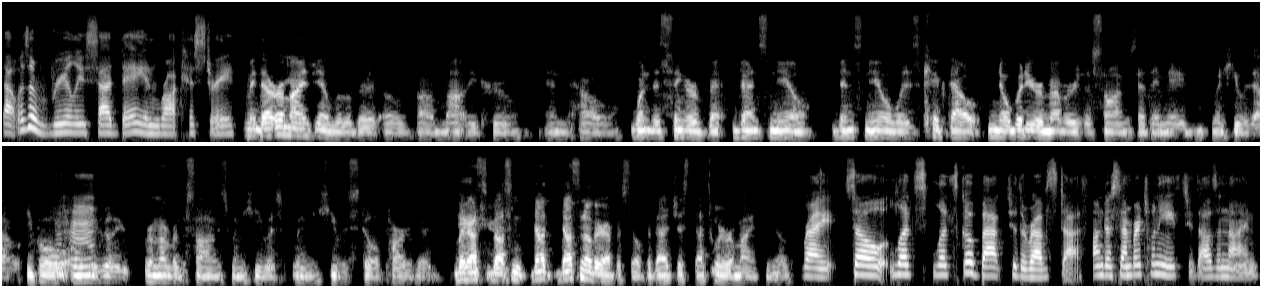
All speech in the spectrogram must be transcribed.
that was a really sad day in rock history. I mean, that reminds me a little bit of uh, Motley Crue and how when the singer Vince Neil Vince Neil was kicked out, nobody remembers the songs that they made when he was out. People mm-hmm. only really remember the songs when he was when he was still part of it. But that's that's that, that's another episode. But that just that's what it reminds me of. Right. So let's let's go back to the Rev's death on December twenty eighth, two thousand nine.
